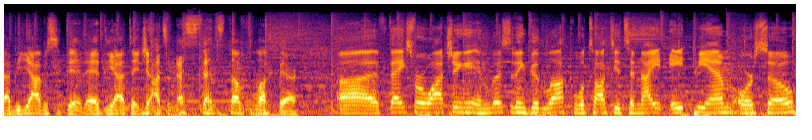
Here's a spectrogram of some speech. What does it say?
I mean, you obviously did. And Diontae Johnson. That's that's tough luck there. Uh, thanks for watching and listening. Good luck. We'll talk to you tonight, 8 p.m. or so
